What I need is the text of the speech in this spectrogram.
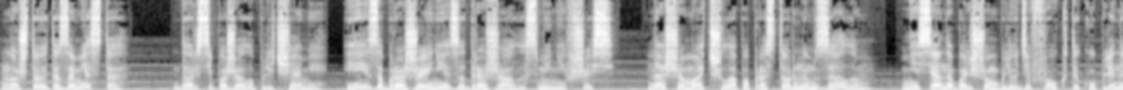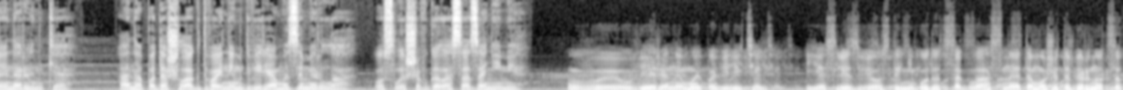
Но что это за место?» Дарси пожала плечами, и изображение задрожало, сменившись. Наша мать шла по просторным залам, неся на большом блюде фрукты, купленные на рынке. Она подошла к двойным дверям и замерла, услышав голоса за ними. «Вы уверены, мой повелитель? Если звезды не будут согласны, это может обернуться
